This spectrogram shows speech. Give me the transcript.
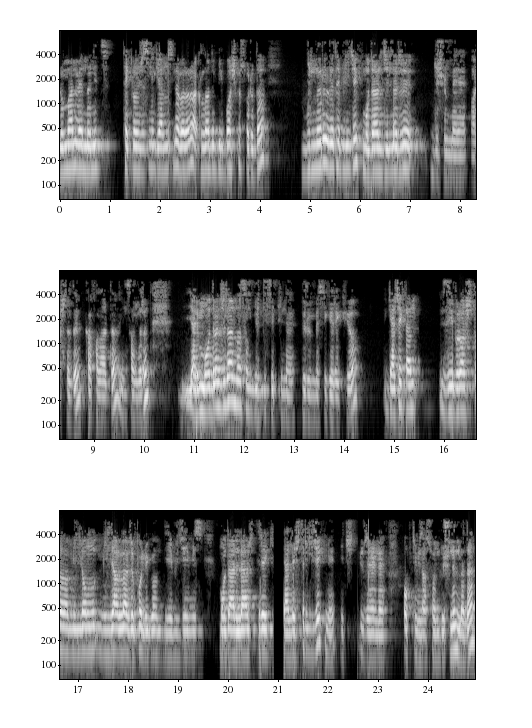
Lumen ve Nanit teknolojisinin gelmesiyle beraber akıllarda bir başka soru da bunları üretebilecek modelcileri düşünmeye başladı kafalarda insanların. Yani modelciler nasıl bir disipline bürünmesi gerekiyor? Gerçekten ZBrush'ta milyon milyarlarca poligon diyebileceğimiz modeller direkt yerleştirilecek mi hiç üzerine optimizasyon düşünülmeden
